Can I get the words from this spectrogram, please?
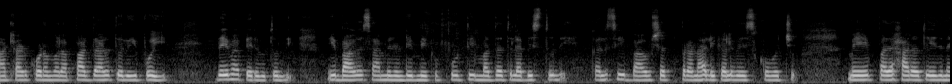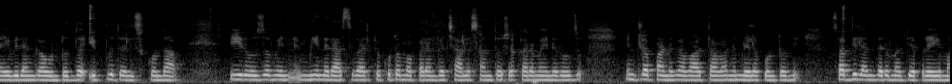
మాట్లాడుకోవడం వల్ల అపార్థాలు తొలగిపోయి ప్రేమ పెరుగుతుంది. మీ భాగస్వామి నుండి మీకు పూర్తి మద్దతు లభిస్తుంది. కలిసి భవిష్యత్ ప్రణాళికలు వేసుకోవచ్చు. మే పదహారవ తేదీన ఏ విధంగా ఉంటుందో ఇప్పుడు తెలుసుకుందాం. ఈరోజు మీనరాశి వారికి కుటుంబ పరంగా చాలా సంతోషకరమైన రోజు. ఇంట్లో పండుగ వాతావరణం నెలకొంటుంది. సభ్యులందరి మధ్య ప్రేమ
